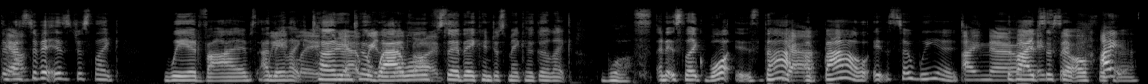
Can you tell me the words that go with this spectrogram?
the Yeah. rest of it is just like weird vibes, and they like turn her yeah, into a really weird werewolf so they can just make her go like woof, and it's like, what is that Yeah. about? It's so weird. I know. the vibes it's are so off with I- her.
